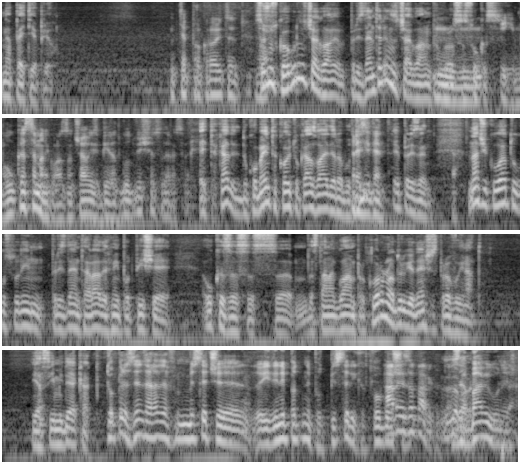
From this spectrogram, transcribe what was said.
На 5 април. Те прокурорите... Всъщност, кой го назначава главен? Президента ли назначава главен прокурор с указ? И има указ, ама не го назначава, избират го от Висшия съдебен съвет. Е, така, документа, който казва, айде работи. Президент. Е президент. Да. Значи, когато господин президент Радев ми подпише указа с, да стана главен прокурор, на другия ден ще спра войната. И аз имам идея как. То президент Радев, мисля, че един път не подписали какво беше. Абе, забави го. Забави го нещо.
